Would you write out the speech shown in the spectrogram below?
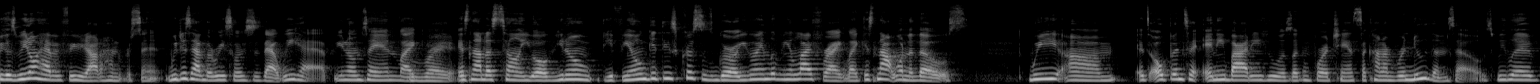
because we don't have it figured out 100%. We just have the resources that we have. You know what I'm saying? Like right. it's not us telling you, "Oh, if you don't if you don't get these crystals, girl, you ain't living your life right." Like it's not one of those. We um it's open to anybody who is looking for a chance to kind of renew themselves. We live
